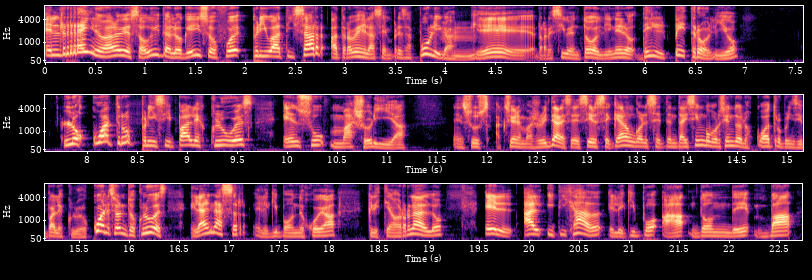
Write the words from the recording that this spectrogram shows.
el reino de Arabia Saudita lo que hizo fue privatizar a través de las empresas públicas que reciben todo el dinero del petróleo los cuatro principales clubes en su mayoría en sus acciones mayoritarias, es decir, se quedaron con el 75% de los cuatro principales clubes. ¿Cuáles son estos clubes? El Al Nasser, el equipo donde juega Cristiano Ronaldo, el Al Ittihad, el equipo a donde va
